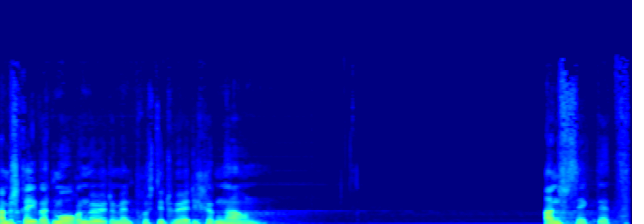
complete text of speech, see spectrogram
han beskriver et morgenmøte med en prostituert i København. Ansiktet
